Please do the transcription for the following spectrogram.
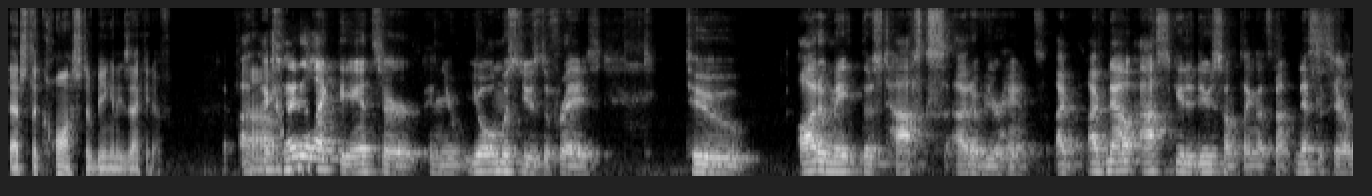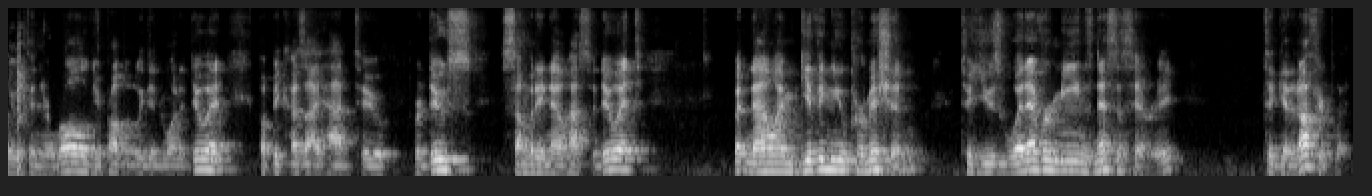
that's the cost of being an executive. I, um, I kind of like the answer, and you you almost use the phrase to automate those tasks out of your hands. I've, I've now asked you to do something that's not necessarily within your role. And you probably didn't want to do it, but because I had to reduce, somebody now has to do it. But now I'm giving you permission to use whatever means necessary to get it off your plate,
